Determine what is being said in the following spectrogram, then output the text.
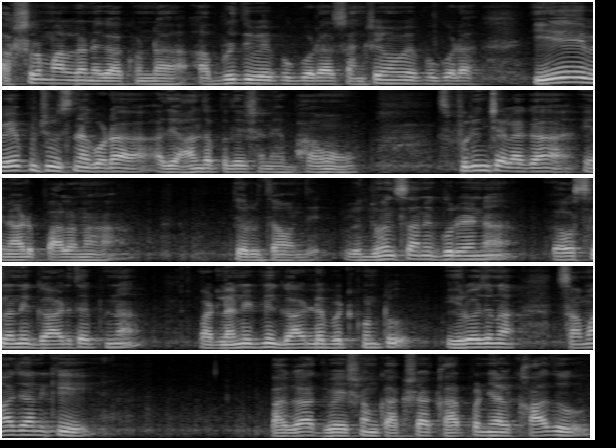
అక్షరమాలలోనే కాకుండా అభివృద్ధి వైపు కూడా సంక్షేమం వైపు కూడా ఏ వైపు చూసినా కూడా అది ఆంధ్రప్రదేశ్ అనే భావం స్ఫురించేలాగా ఈనాడు పాలన జరుగుతూ ఉంది. విధ్వంసానికి గురైన వ్యవస్థలన్నీ గాడి తప్పిన వాటిలన్నింటినీ గాడిలో పెట్టుకుంటూ ఈ రోజున సమాజానికి పగ ద్వేషం కక్ష కార్పణ్యాలు కాదు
